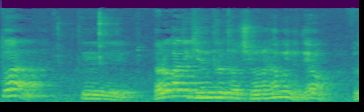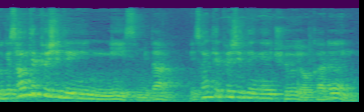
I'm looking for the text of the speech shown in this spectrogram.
또한 그 여러 가지 기능들을 더 지원을 하고 있는데요. 이렇게 상태 표시 등이 있습니다. 이 상태 표시 등의 주요 역할은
